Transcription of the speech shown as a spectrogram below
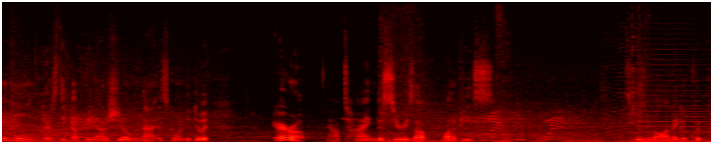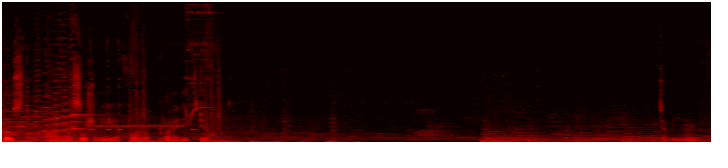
Ooh, there's the up B out of shield, and that is going to do it. Arrow now tying this series up, one apiece. Excuse me while I make a quick post on uh, social media for what I need to do. WNF. Stop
